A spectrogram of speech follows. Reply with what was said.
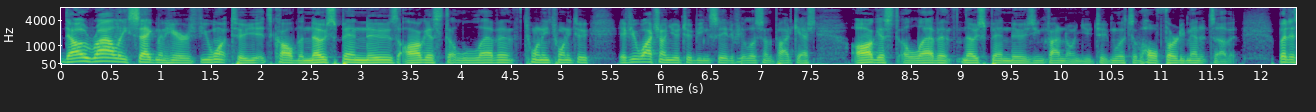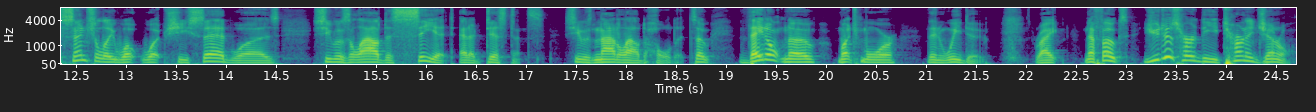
the O'Reilly segment here, if you want to, it's called the No Spin News, August 11th, 2022. If you watch on YouTube, you can see it. If you listen to the podcast, August 11th, No Spin News, you can find it on YouTube and listen to the whole 30 minutes of it. But essentially, what, what she said was she was allowed to see it at a distance. She was not allowed to hold it. So they don't know much more than we do, right? Now, folks, you just heard the Attorney General,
